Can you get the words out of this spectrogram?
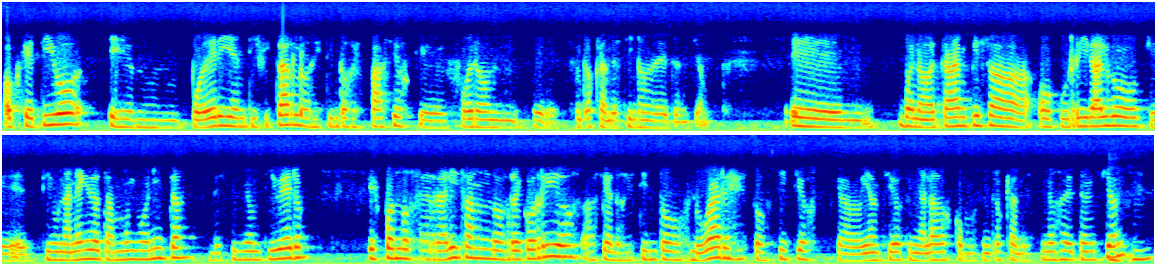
objetivo em, poder identificar los distintos espacios que fueron eh, centros clandestinos de detención. Eh, bueno, acá empieza a ocurrir algo que tiene una anécdota muy bonita de Silvio Ontivero, es cuando se realizan los recorridos hacia los distintos lugares, estos sitios que habían sido señalados como centros clandestinos de detención.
